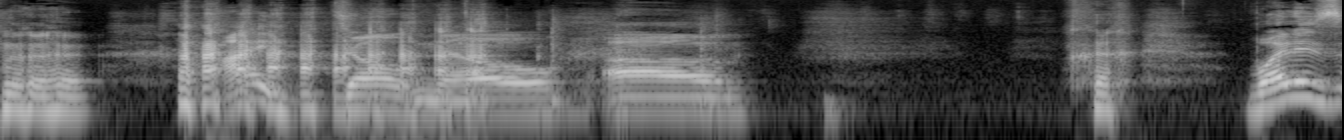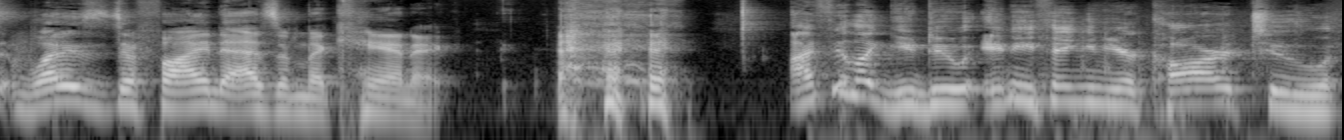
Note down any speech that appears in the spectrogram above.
I don't know. Um, what is what is defined as a mechanic? I feel like you do anything in your car to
